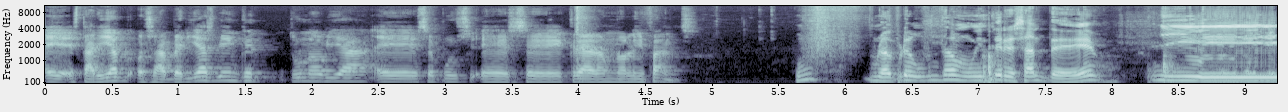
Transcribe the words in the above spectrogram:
eh, estaría, o sea, ¿verías bien que tu novia eh, se, pus- eh, se creara un OnlyFans? Uf, una pregunta muy interesante, ¿eh? Y, y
